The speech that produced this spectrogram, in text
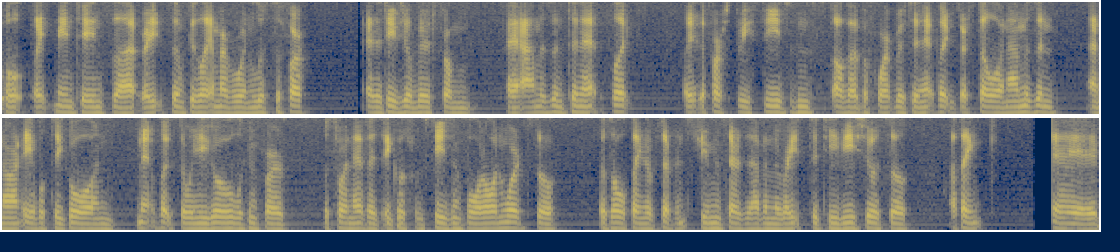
well, like maintains that right. So because like I remember when Lucifer, uh, the TV show moved from uh, Amazon to Netflix, like the first three seasons of it before it moved to Netflix are still on Amazon and aren't able to go on Netflix. So when you go looking for On Netflix, it goes from season four onwards. So there's a whole thing of different streaming services having the rights to TV shows. So I think uh,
